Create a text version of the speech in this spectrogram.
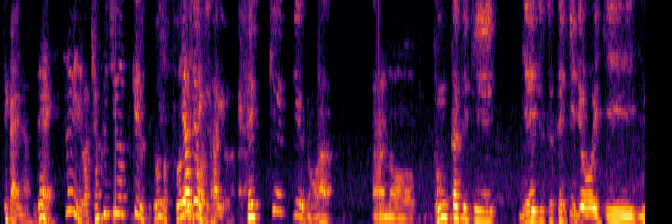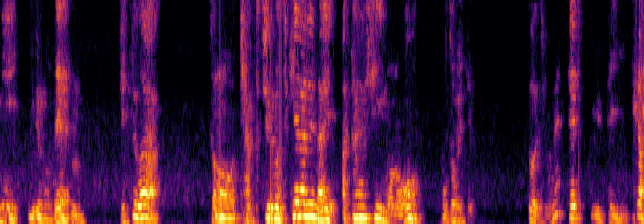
世界なんで、そういう意味では脚注をつけるってどんどん閉ざしていく作業だから。設計っていうのは、あの、文化的、芸術的領域にいるので、うん実は、その、客中のつけられない新しいものを求めてるそうでしょうね。って言っていい？い や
